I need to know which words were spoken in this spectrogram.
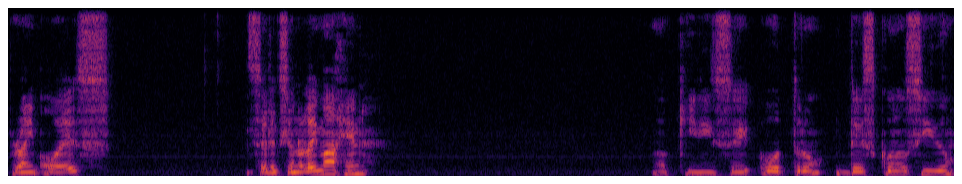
Prime OS selecciono la imagen. Aquí dice otro desconocido.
